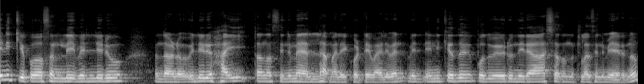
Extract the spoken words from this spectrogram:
എനിക്ക് പേഴ്സണലി വലിയൊരു എന്താണ് വലിയൊരു ഹൈ തന്ന സിനിമയല്ല മലയക്കോട്ടെ വാലിബൻ എനിക്കത് പൊതുവേ ഒരു നിരാശ തന്നിട്ടുള്ള സിനിമയായിരുന്നു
